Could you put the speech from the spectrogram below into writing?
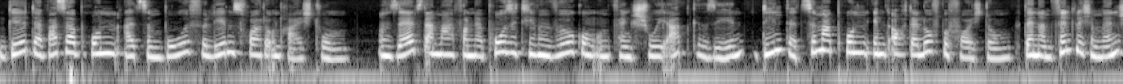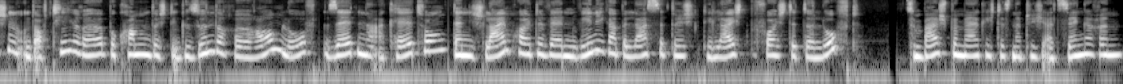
gilt der Wasserbrunnen als Symbol für Lebensfreude und Reichtum. Und selbst einmal von der positiven Wirkung um Feng Shui abgesehen, dient der Zimmerbrunnen eben auch der Luftbefeuchtung. Denn empfindliche Menschen und auch Tiere bekommen durch die gesündere Raumluft seltene Erkältung, denn die Schleimhäute werden weniger belastet durch die leicht befeuchtete Luft. Zum Beispiel merke ich das natürlich als Sängerin.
